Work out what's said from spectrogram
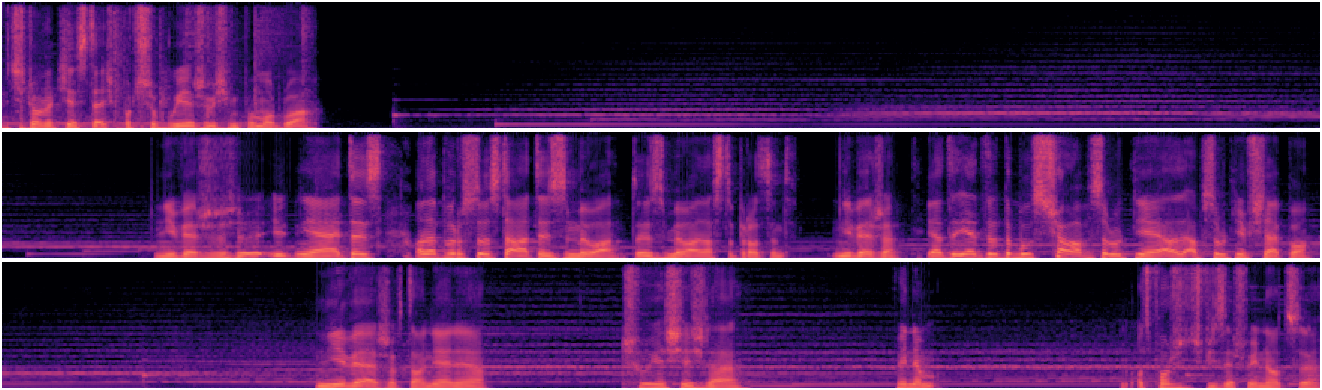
gdziekolwiek jesteś, potrzebuję, żebyś mi pomogła. Nie wierzę, że... Nie, to jest... Ona po prostu została, to jest zmyła. To jest zmyła na 100%. Nie wierzę. Ja, ja, to, to był strzał absolutnie, absolutnie w ślepo. Nie wierzę w to, nie, nie. Czuję się źle. Powinienem otworzyć drzwi zeszłej nocy.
